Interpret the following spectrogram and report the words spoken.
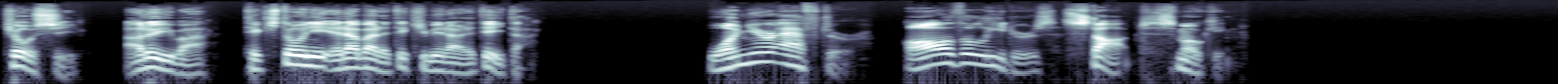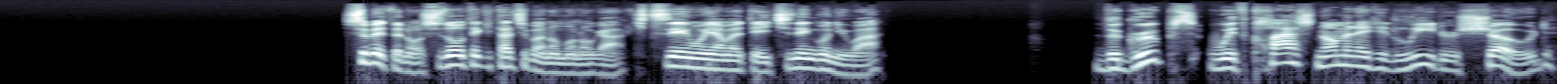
教師、あるいは適当に選ばれて決められていた。One year after, all the leaders stopped smoking. すべての指導的立場の者が喫煙をやめて1年後には、 The groups with class nominated leaders showed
